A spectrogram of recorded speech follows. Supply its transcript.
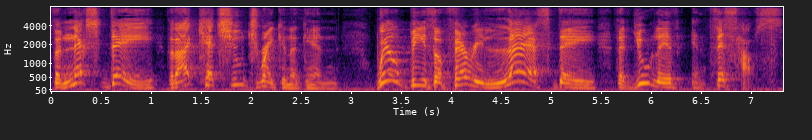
The next day that I catch you drinking again will be the very last day that you live in this house.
